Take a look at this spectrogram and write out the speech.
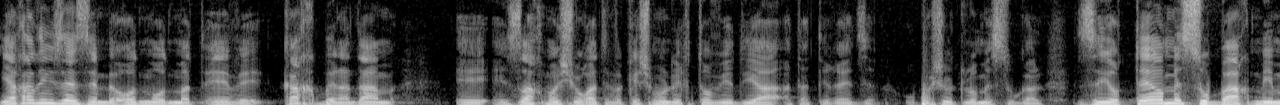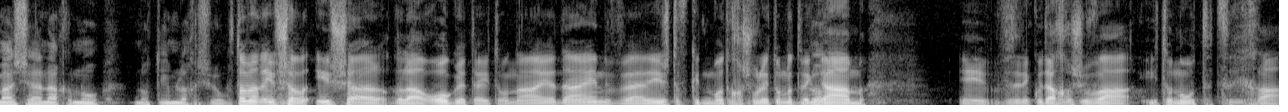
יחד עם זה, זה מאוד מאוד מטעה, וכך בן אדם אזרח מהשורה, תבקש ממנו לכתוב ידיעה, אתה תראה את זה. הוא פשוט לא מסוגל. זה יותר מסובך ממה שאנחנו נוטים לחשוב. זאת אומרת, אי אפשר, אי אפשר להרוג את העיתונאי עדיין, ויש תפקיד מאוד חשוב לעיתונות, לא. וגם, אה, וזו נקודה חשובה, עיתונות צריכה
